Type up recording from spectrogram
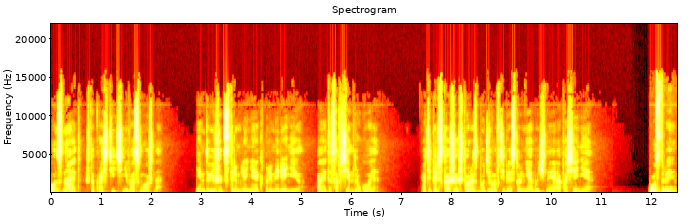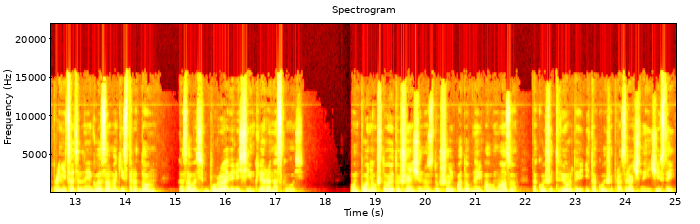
Он знает, что простить невозможно. Им движет стремление к примирению, а это совсем другое. А теперь скажи, что разбудило в тебе столь необычные опасения? Острые, проницательные глаза магистра Дон, казалось, буравили Синклера насквозь. Он понял, что эту женщину с душой, подобной алмазу, такой же твердой и такой же прозрачной и чистой,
